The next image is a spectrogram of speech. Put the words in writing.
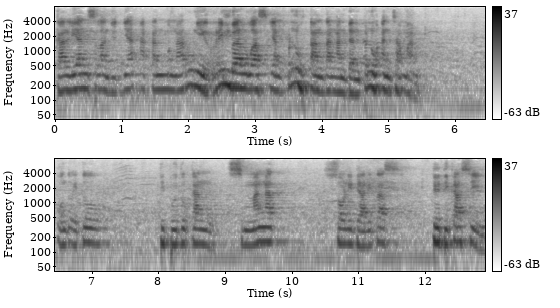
Kalian selanjutnya akan mengarungi rimba luas yang penuh tantangan dan penuh ancaman. Untuk itu dibutuhkan semangat, solidaritas, dedikasi,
